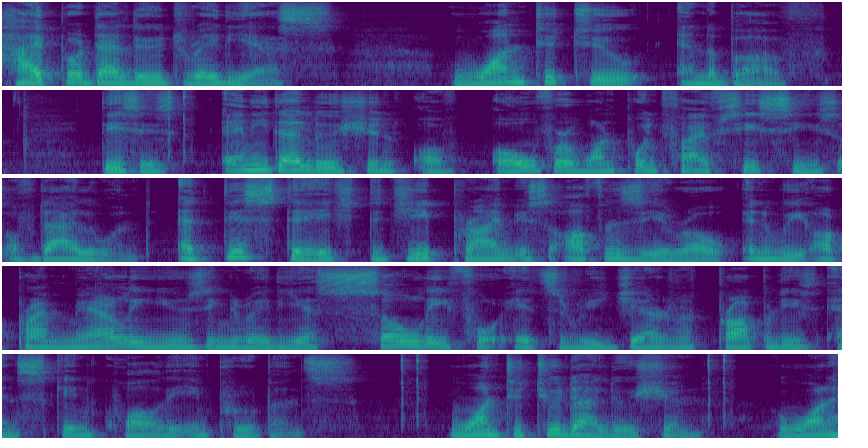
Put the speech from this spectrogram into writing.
Hyperdilute Radiesse 1 to 2 and above. This is any dilution of over 1.5 cc's of diluent. At this stage, the G prime is often zero and we are primarily using Radiesse solely for its regenerative properties and skin quality improvements. 1 to 2 dilution. 1.5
